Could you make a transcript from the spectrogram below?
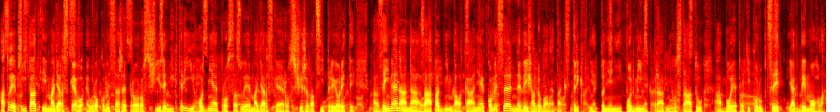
A to je případ i maďarského eurokomisaře pro rozšíření, který hodně prosazuje maďarské rozšiřovací priority. A zejména na západním Balkáně komise nevyžadovala tak striktně plnění podmínek právního státu a boje proti korupci, jak by mohla.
